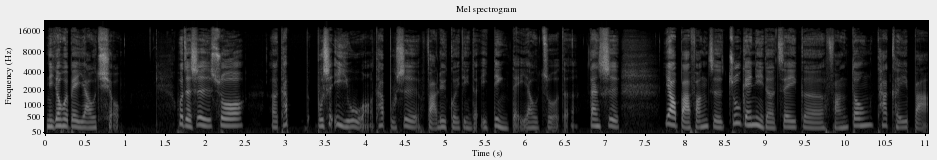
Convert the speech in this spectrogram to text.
你都会被要求，或者是说，呃，它不是义务哦，它不是法律规定的，一定得要做的。但是要把房子租给你的这个房东，他可以把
